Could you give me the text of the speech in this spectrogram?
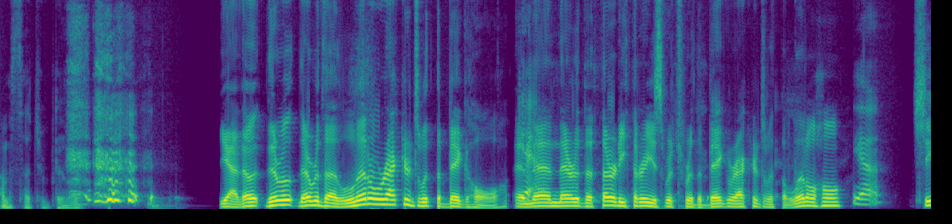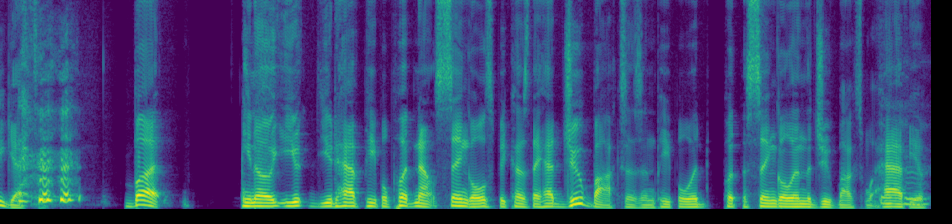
I'm such a boomer. Yeah, tho- there were there were the little records with the big hole, and Yeah. then there were the 33s, which were the big records with the little hole. yeah. She gets it. but you know, you you'd have people putting out singles because they had jukeboxes, and people would put the single in the jukebox, what have you. Mhm.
